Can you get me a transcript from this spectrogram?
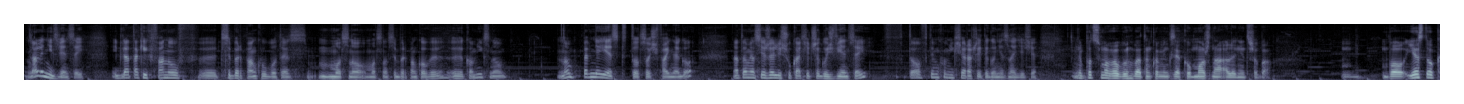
no ale nic więcej. I dla takich fanów y, cyberpunku, bo to jest mocno, mocno cyberpunkowy y, komiks, no no pewnie jest to coś fajnego. Natomiast jeżeli szukacie czegoś więcej, to w tym komiksie raczej tego nie znajdziecie. No, Podsumowałbym chyba ten komiks jako można, ale nie trzeba. Bo jest ok,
